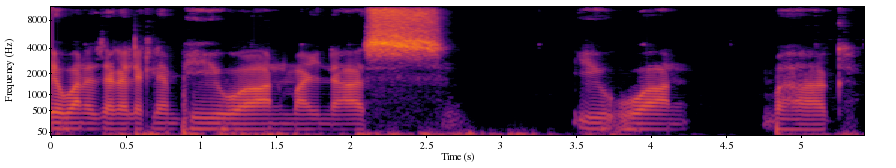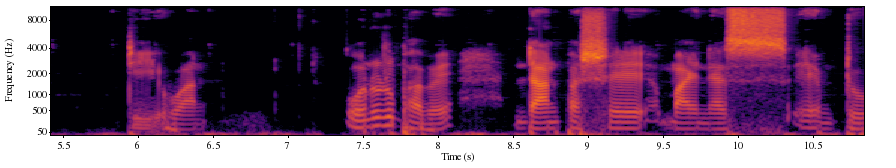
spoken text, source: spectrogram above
এ ওয়ানের জায়গায় লিখলাম V one minus U one ভাগ টি ওয়ান অনুরূপভাবে ডান পাশে মাইনাস এম টু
